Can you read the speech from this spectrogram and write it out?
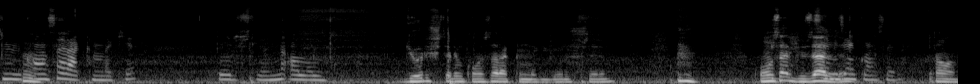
Şimdi Hı. konser hakkındaki görüşlerini alalım. Görüşlerim konser hakkındaki görüşlerim. konser güzeldi. Sevecen konseri. Tamam.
